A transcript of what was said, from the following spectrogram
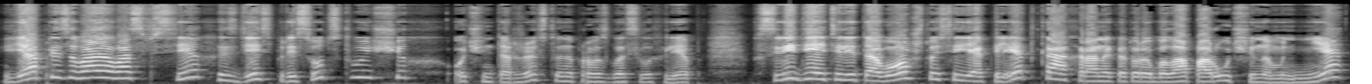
я призываю вас всех здесь присутствующих, — очень торжественно провозгласил Хлеб, — в свидетели того, что сия клетка, охрана которой была поручена мне...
